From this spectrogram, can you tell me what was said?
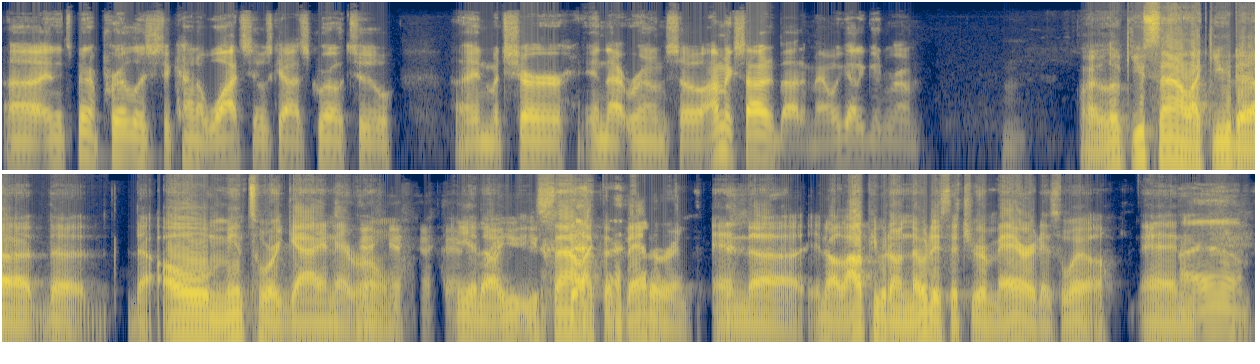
uh, and it's been a privilege to kind of watch those guys grow too and mature in that room. So I'm excited about it, man. We got a good room. Well, look, you sound like you the the the old mentor guy in that room. you know, you, you sound like the veteran, and uh, you know, a lot of people don't notice that you're married as well. And I am.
